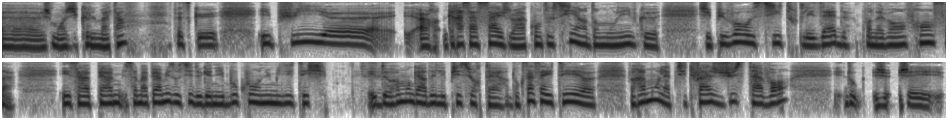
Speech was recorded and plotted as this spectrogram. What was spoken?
Euh, je mangeais que le matin parce que et puis euh, alors grâce à ça et je le raconte aussi hein, dans mon livre que j'ai pu voir aussi toutes les aides qu'on avait en France et ça a permis ça m'a permis aussi de gagner beaucoup en humilité et de vraiment garder les pieds sur terre. Donc ça, ça a été euh, vraiment la petite phase juste avant. Et donc j'ai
